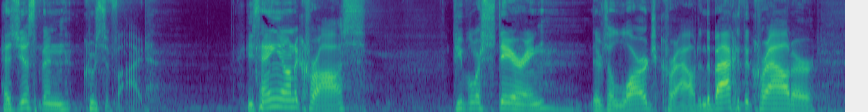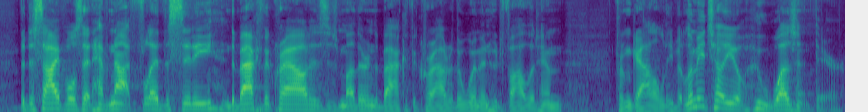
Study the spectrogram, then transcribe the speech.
has just been crucified. He's hanging on a cross. People are staring. There's a large crowd. In the back of the crowd are the disciples that have not fled the city. In the back of the crowd is his mother. In the back of the crowd are the women who'd followed him from Galilee. But let me tell you who wasn't there.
